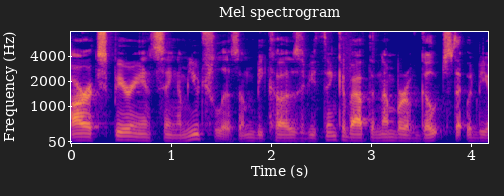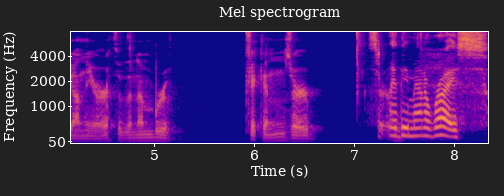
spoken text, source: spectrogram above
Are experiencing a mutualism because if you think about the number of goats that would be on the earth or the number of chickens or Certainly the amount of rice.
